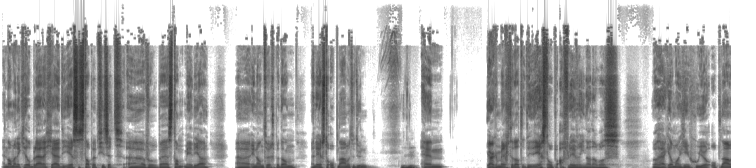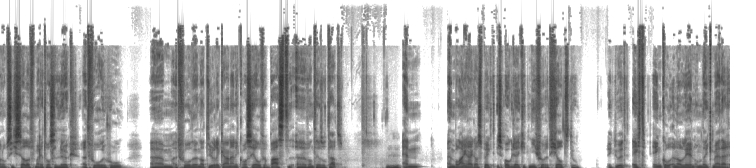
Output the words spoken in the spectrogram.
En dan ben ik heel blij dat jij die eerste stap hebt gezet eh, voor bij Stamp Media eh, in Antwerpen dan een eerste opname te doen. Mhm. En ja, je merkte dat de eerste op aflevering, dat, dat was, was eigenlijk helemaal geen goede opname op zichzelf, maar het was leuk. Het voelde goed. Ehm, het voelde natuurlijk aan en ik was heel verbaasd eh, van het resultaat. Mhm. En een belangrijk aspect is ook dat ik het niet voor het geld doe. Ik doe het echt enkel en alleen omdat ik mij daar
